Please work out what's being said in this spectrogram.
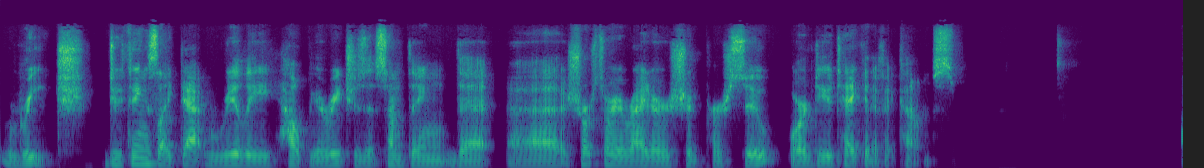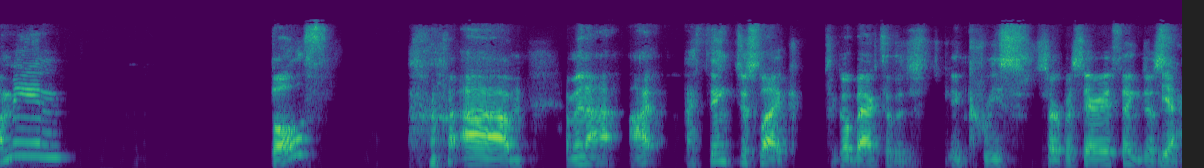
reach? Do things like that really help your reach? Is it something that uh, short story writers should pursue or do you take it if it comes? I mean both. Um i mean I, I i think just like to go back to the just increase surface area thing just yeah.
